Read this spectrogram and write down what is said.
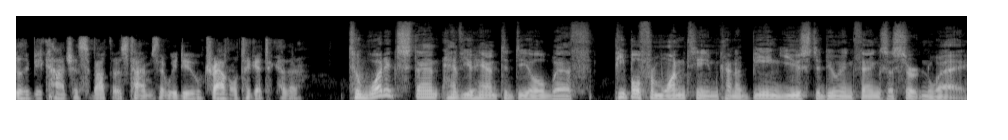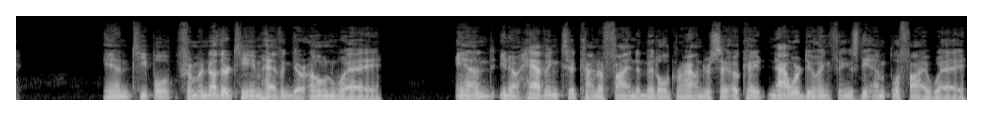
really be conscious about those times that we do travel to get together. To what extent have you had to deal with people from one team kind of being used to doing things a certain way? and people from another team having their own way and you know having to kind of find a middle ground or say okay now we're doing things the Emplifi way.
